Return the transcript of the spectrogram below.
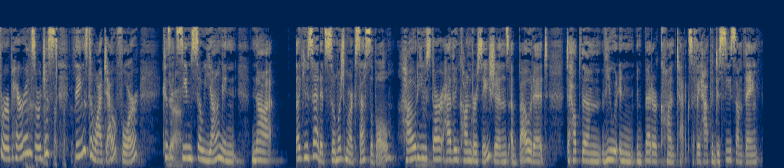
for parents, or just things to watch out for, because yeah. it seems so young and not like you said, it's so much more accessible. How do you mm-hmm. start having conversations about it to help them view it in, in better context? If they happen to see something,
